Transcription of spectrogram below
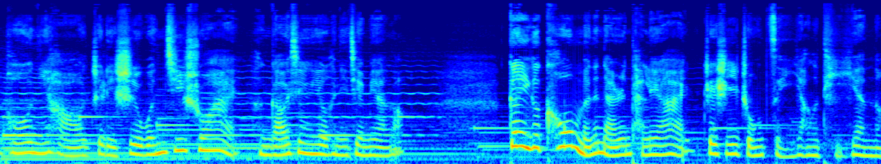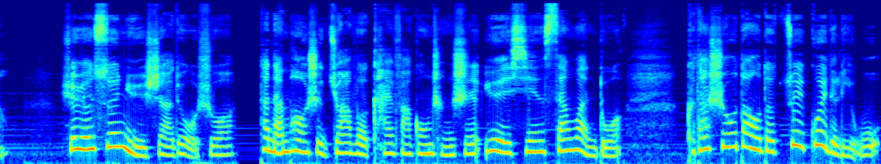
朋友你好，这里是文姬说爱，很高兴又和你见面了。跟一个抠门的男人谈恋爱，这是一种怎样的体验呢？学员孙女士啊对我说，她男朋友是 Java 开发工程师，月薪三万多，可她收到的最贵的礼物，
